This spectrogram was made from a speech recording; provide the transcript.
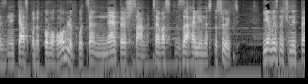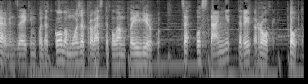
Зняття з податкового обліку це не те ж саме, це вас взагалі не стосується. Є визначений термін, за яким податкова може провести по вам перевірку. Це останні три роки. Тобто,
